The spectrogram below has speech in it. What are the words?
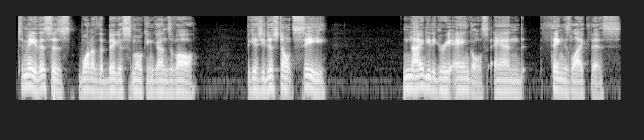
To me, this is one of the biggest smoking guns of all because you just don't see 90 degree angles and things like this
